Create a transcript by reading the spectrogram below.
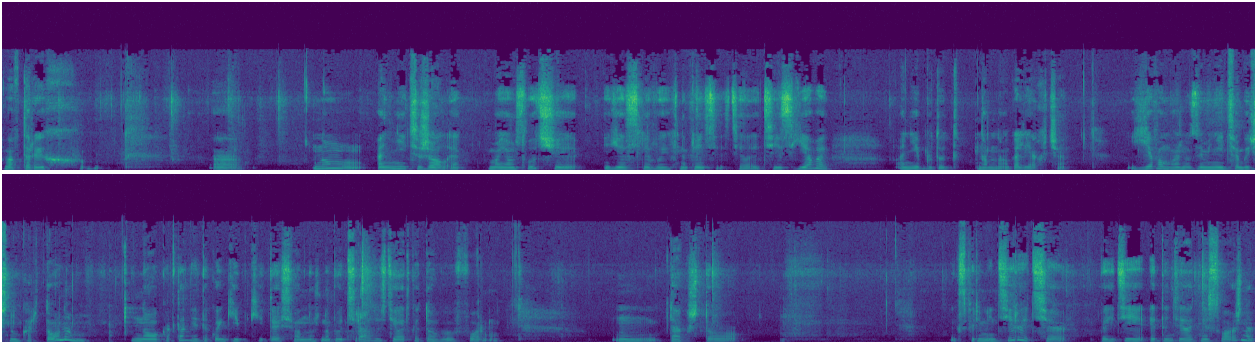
Во-вторых, ну, они тяжелые. В моем случае, если вы их, например, сделаете из Евы, они будут намного легче. Еву можно заменить обычным картоном, но картон не такой гибкий, то есть вам нужно будет сразу сделать готовую форму. Так что экспериментируйте. По идее, это делать несложно.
